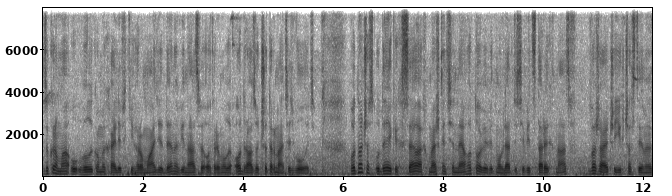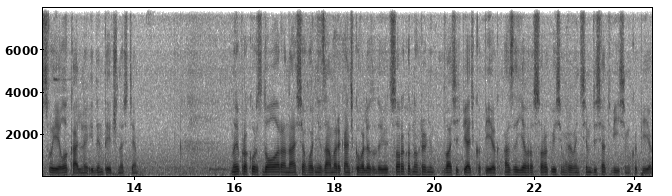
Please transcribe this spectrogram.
зокрема у Великомихайлівській громаді, де нові назви отримали одразу 14 вулиць. Водночас у деяких селах мешканці не готові відмовлятися від старих назв, вважаючи їх частиною своєї локальної ідентичності. Ну і про курс долара на сьогодні за американську валюту дають 41 гривню 25 копійок, а за євро 48 гривень 78 копійок.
